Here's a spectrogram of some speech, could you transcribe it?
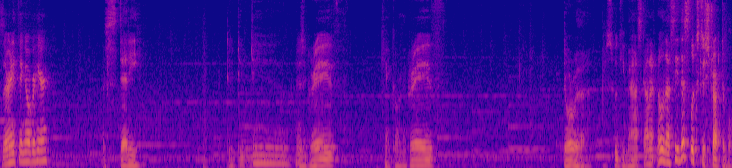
Is there anything over here? A steady. Do do do. There's a grave. Can't go in the grave. Door with a spooky mask on it. Oh, now see, this looks destructible.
